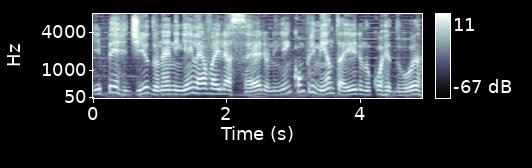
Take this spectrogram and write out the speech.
E perdido, né? Ninguém leva ele a sério, ninguém cumprimenta ele no corredor.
